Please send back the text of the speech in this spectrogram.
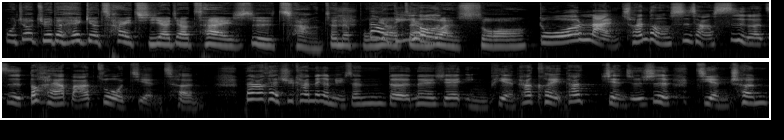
我就觉得黑叫菜奇啊，叫菜市场，真的不要再乱说。多懒，传统市场四个字都还要把它做简称。大家可以去看那个女生的那些影片，她可以，她简直是简称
